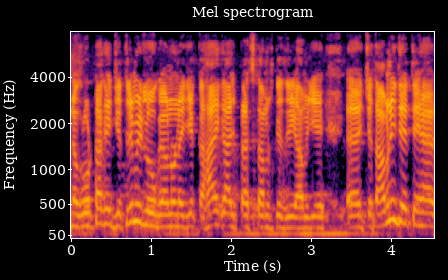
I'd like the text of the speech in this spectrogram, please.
नगरोटा के जितने भी लोग हैं, उन्होंने ये कहा है कि आज प्रेस कॉन्फ्रेंस के ज़रिए हम ये चेतावनी देते हैं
